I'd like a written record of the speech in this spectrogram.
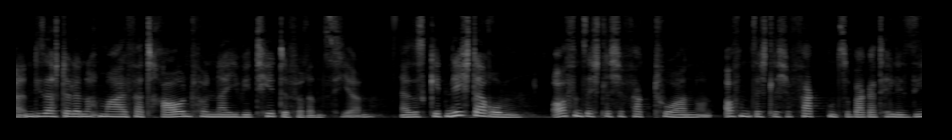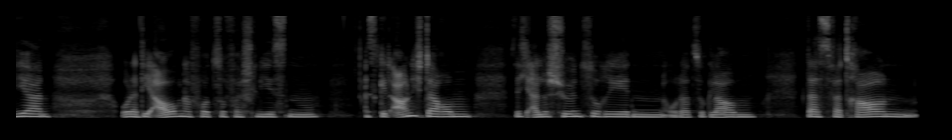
an dieser Stelle nochmal Vertrauen von Naivität differenzieren. Also es geht nicht darum, offensichtliche Faktoren und offensichtliche Fakten zu bagatellisieren oder die Augen davor zu verschließen. Es geht auch nicht darum, sich alles schön zu reden oder zu glauben, dass Vertrauen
